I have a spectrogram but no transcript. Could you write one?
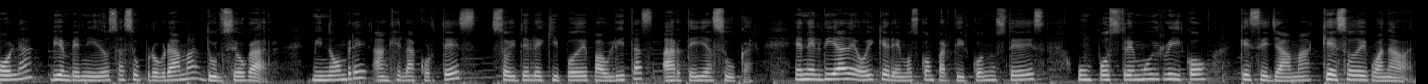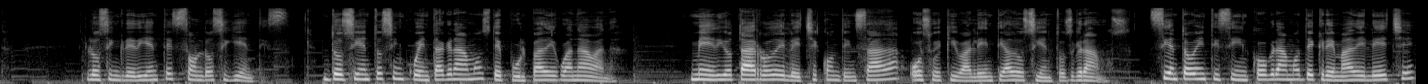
Hola, bienvenidos a su programa Dulce Hogar. Mi nombre, Ángela Cortés, soy del equipo de Paulitas Arte y Azúcar. En el día de hoy queremos compartir con ustedes un postre muy rico que se llama queso de guanábana. Los ingredientes son los siguientes. 250 gramos de pulpa de guanábana, medio tarro de leche condensada o su equivalente a 200 gramos, 125 gramos de crema de leche,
